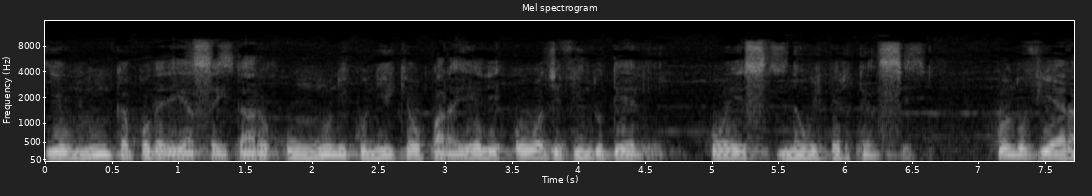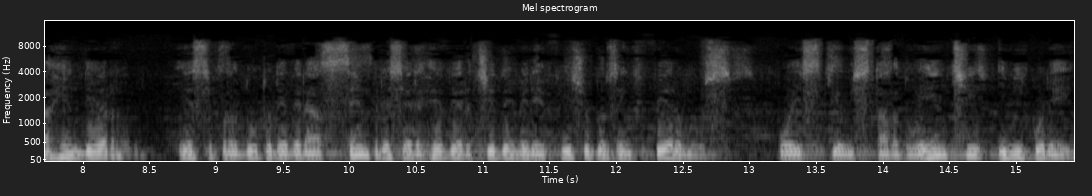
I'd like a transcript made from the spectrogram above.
e eu nunca poderei aceitar um único níquel para ele ou advindo dele, pois não me pertence. Quando vier a render, esse produto deverá sempre ser revertido em benefício dos enfermos, pois que eu estava doente e me curei.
